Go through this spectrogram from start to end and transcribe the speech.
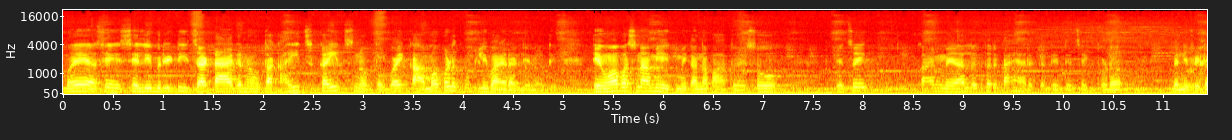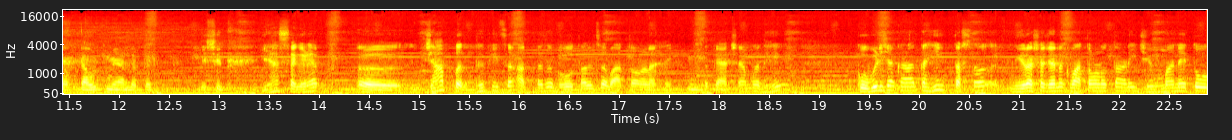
म्हणजे असे सेलिब्रिटीचा टॅग नव्हता काहीच काहीच नव्हतं. काही कामं पण कुठली बाहेर आली नव्हती. तेव्हापासून आम्ही एकमेकांना पाहतोय. सो त्याचं एक काय मिळालं तर काय हरकत आहे? त्याचं एक थोडं बेनिफिट ऑफ डाऊट मिळालं तर? निश्चित. ह्या सगळ्यात अं, ज्या पद्धतीचं आत्ताचं भोवतालचं वातावरण आहे तर त्याच्यामध्ये कोविडच्या काळातही तसं निराशाजनक वातावरण होतं आणि झिम्माने तो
